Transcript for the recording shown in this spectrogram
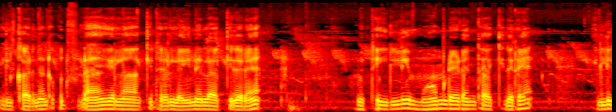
ಇಲ್ಲಿ ಕರ್ನಾಟಕದ ಫ್ಲ್ಯಾಗ್ ಎಲ್ಲ ಹಾಕಿದ್ದಾರೆ ಲೈನ್ ಎಲ್ಲ ಹಾಕಿದ್ದಾರೆ. ಮತ್ತು ಇಲ್ಲಿ ಮಾಮ್ ಡ್ಯಾಡ್ ಅಂತ ಹಾಕಿದ್ದಾರೆ. ಇಲ್ಲಿ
